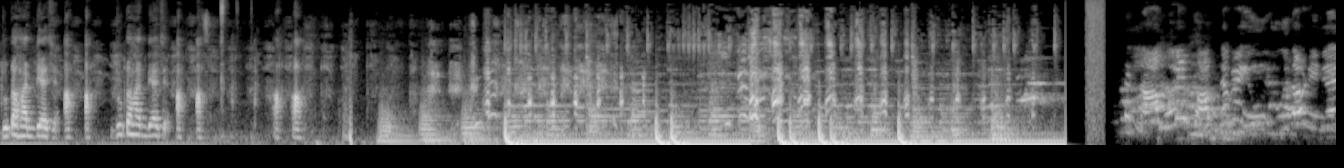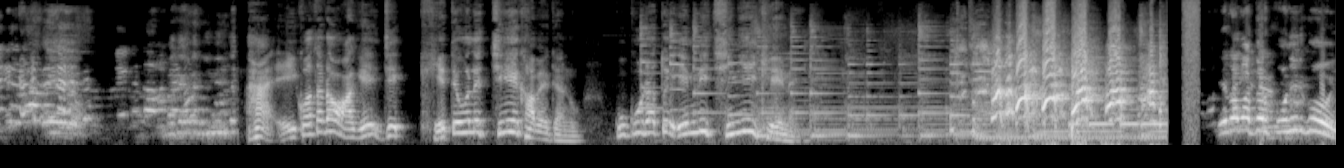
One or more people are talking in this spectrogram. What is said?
দুটো হাত দিয়ে আছে দুটো হাত দিয়ে আছে হ্যাঁ এই কথাটাও আগে যে খেতে হলে চেয়ে খাবে কেন? কুকুররা তো এমনি ছিনিয়েই খেয়ে নেয়। এ বাবা তোর পনির কই?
